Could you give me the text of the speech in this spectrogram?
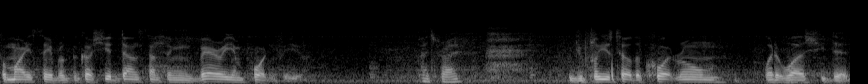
for Marty Saybrook because she had done something very important for you. That's right. Would you please tell the courtroom what it was she did?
